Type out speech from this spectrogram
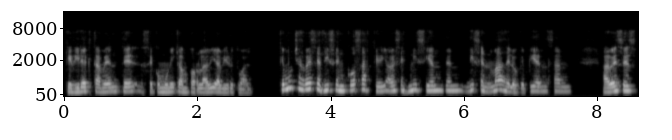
que directamente se comunican por la vía virtual? que muchas veces dicen cosas que a veces ni sienten, dicen más de lo que piensan, a veces,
